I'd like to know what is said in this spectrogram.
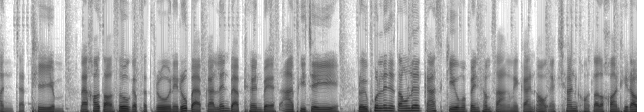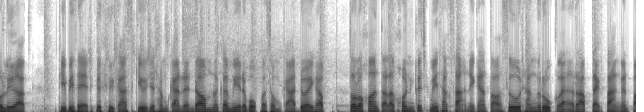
ร จัดทีม และเข้าต่อสู้กับศัตรูในรูปแบบการเล่นแบบ Turn Based RPG โดยผู้เล่นจะต้องเลือกการ์ดสกิลมาเป็นคำสั่งในการออกแอคชั่นของตัวละครที่เราเลือก ที่พิเศษก็คือการ์ดสกิลจะทำการแรนดอมแล้วก็มีระบบผสมการ์ดด้วยครับ ตัวละครแต่ละคนก็จะมีทักษะในการต่อสู้ทั้งรุกและรับแตกต่างกันไป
